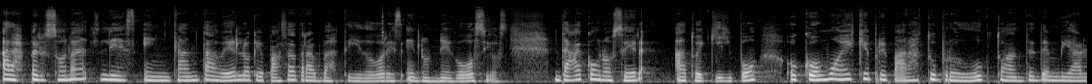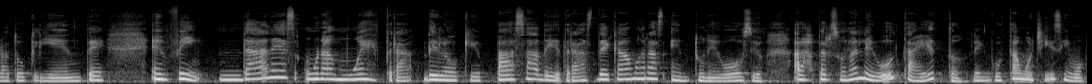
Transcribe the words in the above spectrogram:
A las personas les encanta ver lo que pasa tras bastidores en los negocios. Da a conocer a tu equipo o cómo es que preparas tu producto antes de enviarlo a tu cliente. En fin, dales una muestra de lo que pasa detrás de cámaras en tu negocio. A las personas les gusta esto, les gusta muchísimo.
